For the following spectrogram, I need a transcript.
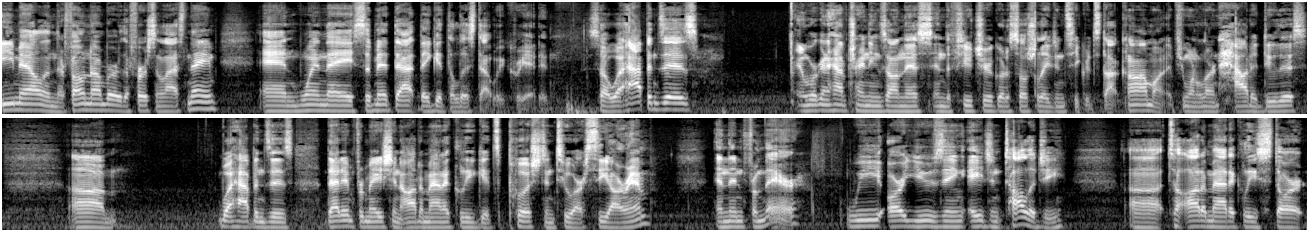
email and their phone number, their first and last name, and when they submit that, they get the list that we created. So what happens is. And we're going to have trainings on this in the future. Go to socialagentsecrets.com if you want to learn how to do this. Um, what happens is that information automatically gets pushed into our CRM. And then from there, we are using Agentology uh, to automatically start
